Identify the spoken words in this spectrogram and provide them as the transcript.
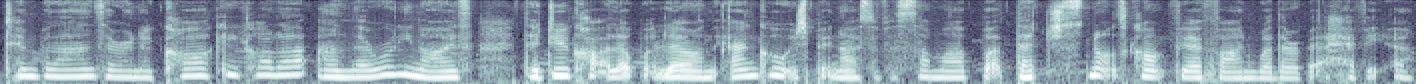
Timberlands. They're in a khaki colour and they're really nice. They do cut a little bit lower on the ankle, which is a bit nicer for summer, but they're just not as comfy, I find, where they're a bit heavier.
